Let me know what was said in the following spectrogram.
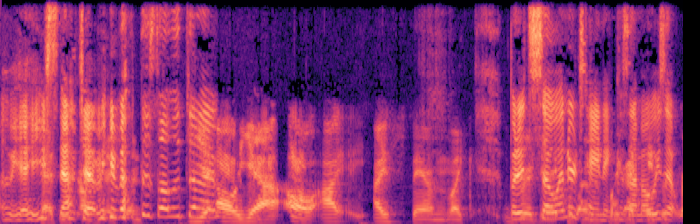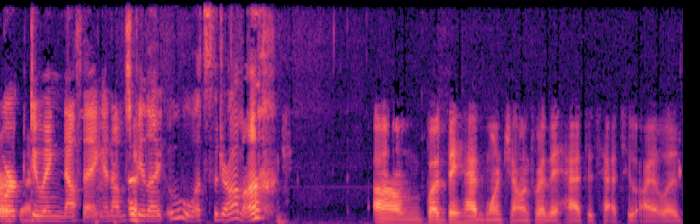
Oh yeah, you Snapchat me about this all the time. yeah, oh yeah, oh I I spam like. but it's so Bridget 'cause I'm, entertaining like, because I I'm always at work person. doing nothing, and I'll just be like, "Ooh, what's the drama?" Um, but they had one challenge where they had to tattoo eyelids,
